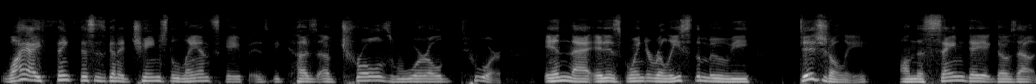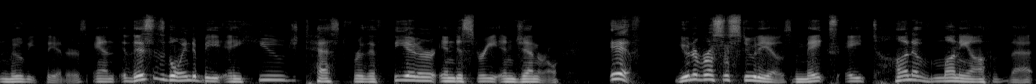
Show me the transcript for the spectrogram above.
why I think this is going to change the landscape is because of Trolls World Tour, in that it is going to release the movie digitally on the same day it goes out in movie theaters. And this is going to be a huge test for the theater industry in general. If Universal Studios makes a ton of money off of that,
